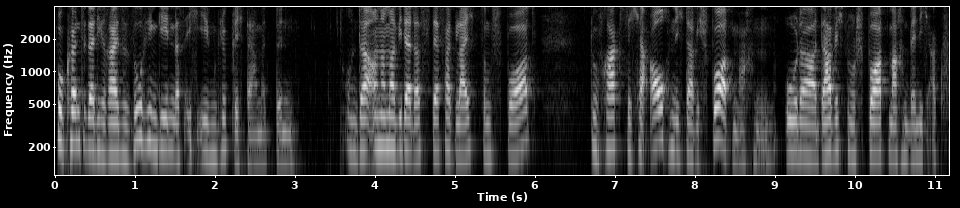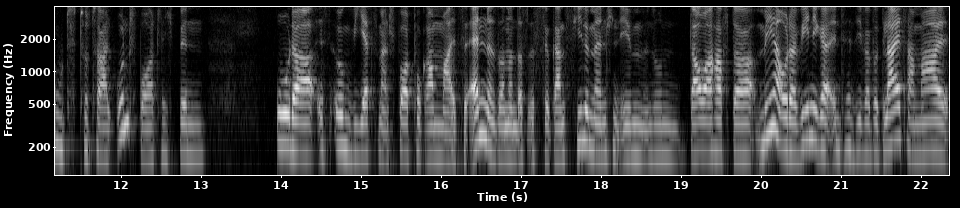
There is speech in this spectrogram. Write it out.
wo könnte da die Reise so hingehen, dass ich eben glücklich damit bin. Und da auch nochmal wieder das, der Vergleich zum Sport. Du fragst dich ja auch nicht, darf ich Sport machen? Oder darf ich nur Sport machen, wenn ich akut total unsportlich bin? Oder ist irgendwie jetzt mein Sportprogramm mal zu Ende, sondern das ist für ganz viele Menschen eben so ein dauerhafter, mehr oder weniger intensiver Begleiter. Mal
